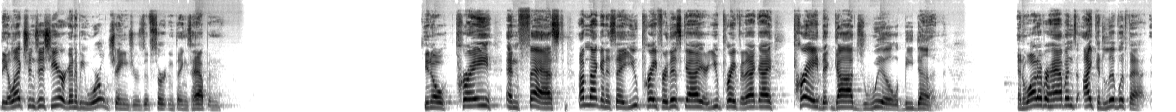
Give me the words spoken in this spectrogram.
The elections this year are going to be world changers if certain things happen. You know, pray and fast. I'm not going to say you pray for this guy or you pray for that guy. Pray that God's will be done. And whatever happens, I could live with that.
